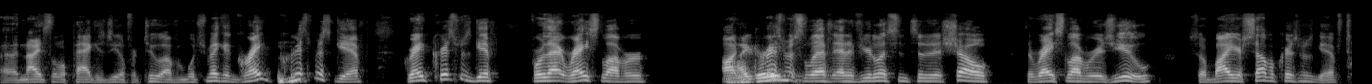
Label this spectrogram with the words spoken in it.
a nice little package deal for two of them, which make a great mm-hmm. Christmas gift. Great Christmas gift for that race lover on your Christmas list. And if you're listening to this show, the race lover is you. So buy yourself a Christmas gift.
